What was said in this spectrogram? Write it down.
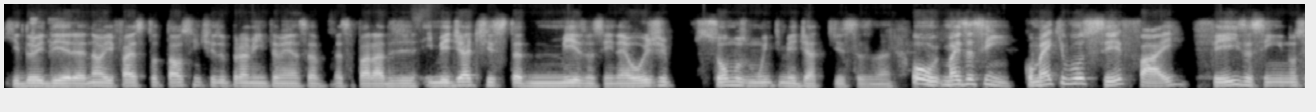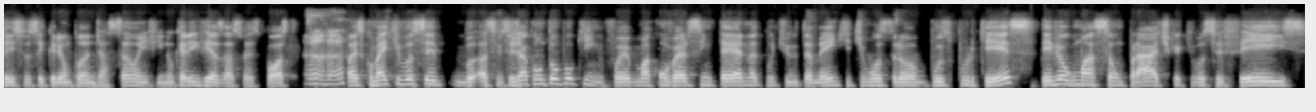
que doideira. Não, e faz total sentido para mim também essa, essa parada de imediatista mesmo, assim, né? Hoje somos muito imediatistas, né? Ou, mas assim, como é que você faz, fez assim, não sei se você criou um plano de ação, enfim, não quero enviesar a sua resposta, uhum. mas como é que você, assim, você já contou um pouquinho, foi uma conversa interna contigo também que te mostrou os porquês, teve alguma ação prática que você fez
